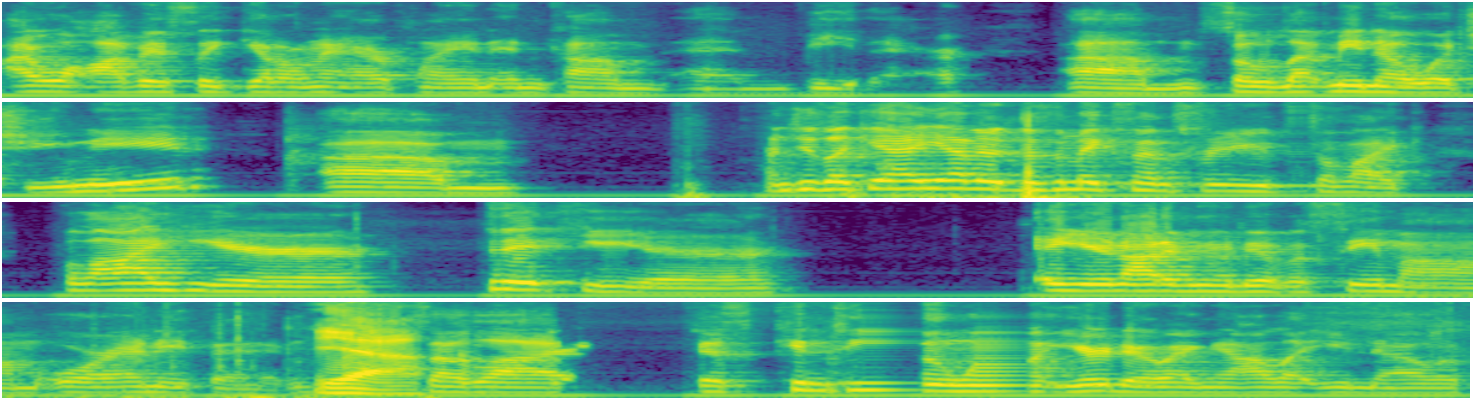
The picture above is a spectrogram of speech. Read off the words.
I will obviously get on an airplane and come and be there. Um, so let me know what you need." Um, and she's like, "Yeah, yeah, it doesn't make sense for you to like fly here, sit here, and you're not even gonna be able to see mom or anything. Yeah. So like, just continue what you're doing, and I'll let you know if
